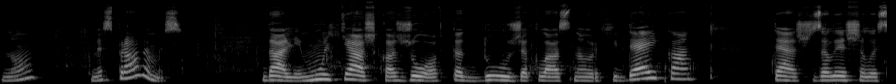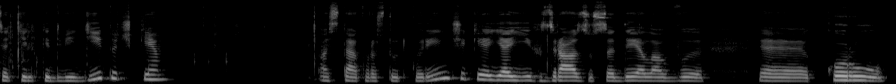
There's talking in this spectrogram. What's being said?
Ну, ми справимось. Далі мультяшка жовта, дуже класна орхідейка. Теж залишилося тільки дві діточки. Ось так ростуть корінчики. Я їх зразу садила в е, кору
